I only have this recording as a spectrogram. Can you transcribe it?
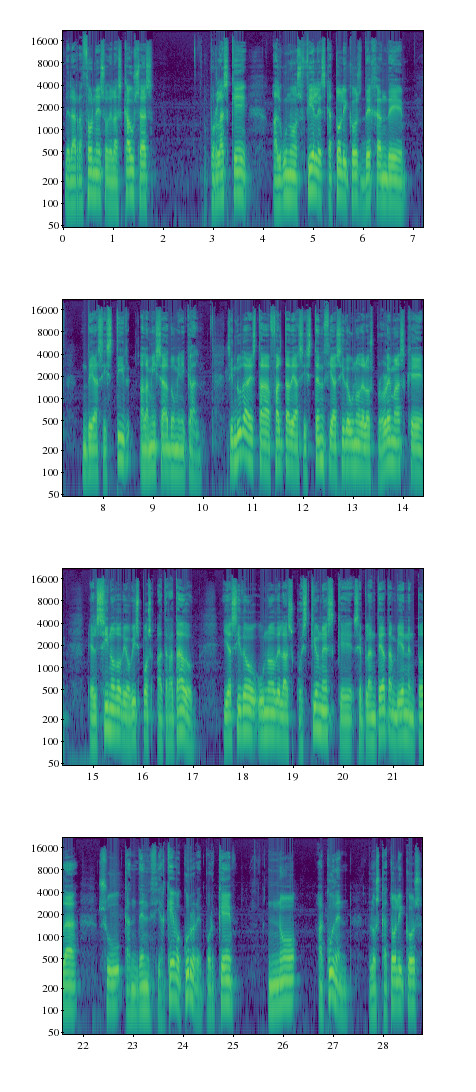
de las razones o de las causas por las que algunos fieles católicos dejan de, de asistir a la misa dominical. Sin duda esta falta de asistencia ha sido uno de los problemas que el sínodo de obispos ha tratado y ha sido una de las cuestiones que se plantea también en toda su candencia. ¿Qué ocurre? ¿Por qué no acuden los católicos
